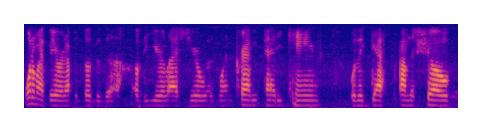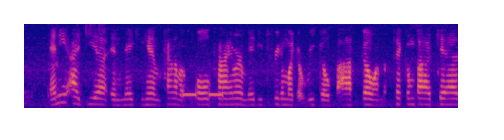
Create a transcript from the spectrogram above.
one of my favorite episodes of the of the year last year was when Krabby Patty came with a guest on the show. Any idea in making him kind of a full timer? Maybe treat him like a Rico Bosco on the Pick'em podcast.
